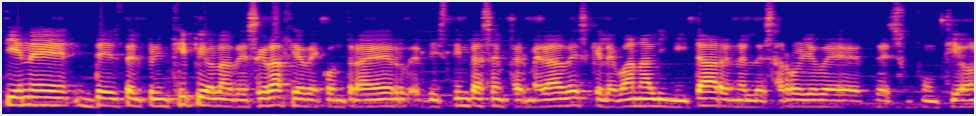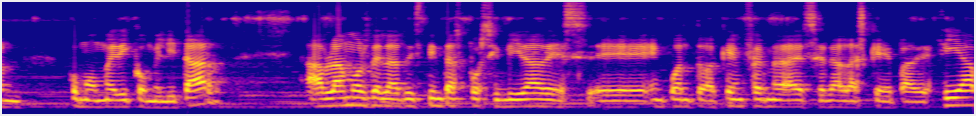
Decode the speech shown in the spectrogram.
tiene desde el principio la desgracia de contraer distintas enfermedades que le van a limitar en el desarrollo de, su función como médico militar. Hablamos de las distintas posibilidades eh, en cuanto a qué enfermedades eran las que padecía,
